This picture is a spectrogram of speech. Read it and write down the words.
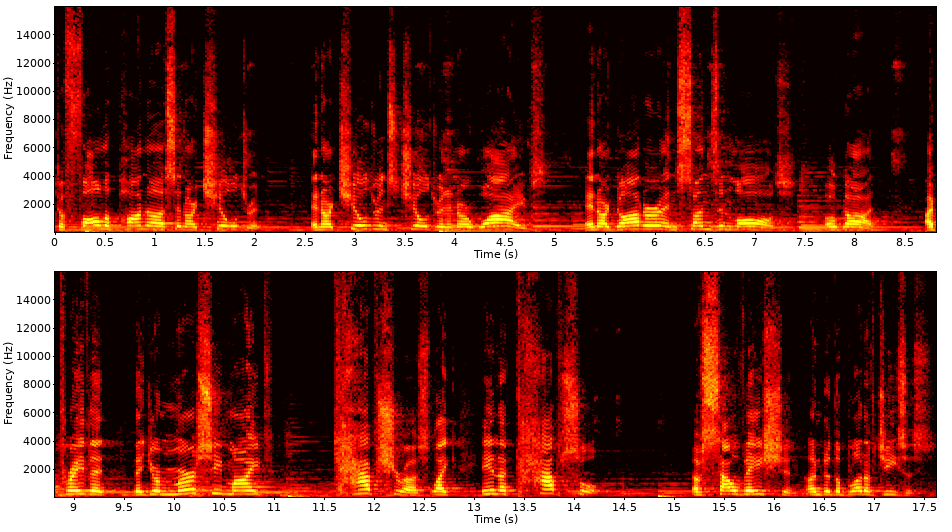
to fall upon us and our children and our children's children and our wives and our daughter and sons in laws, oh God. I pray that, that your mercy might capture us like in a capsule of salvation under the blood of Jesus.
